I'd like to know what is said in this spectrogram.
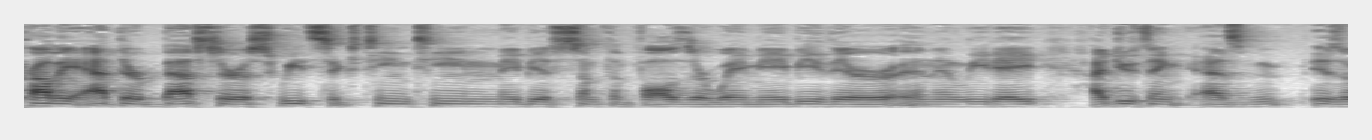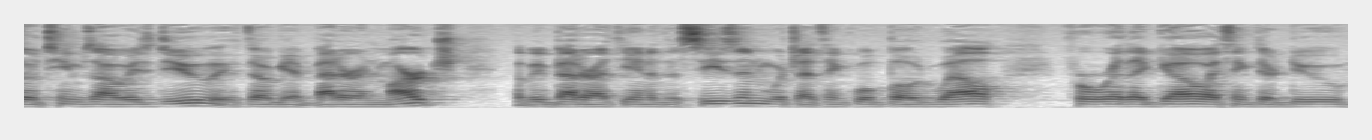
probably at their best they're a Sweet 16 team. Maybe if something falls their way, maybe they're an Elite Eight. I do think as Izzo teams always do, they'll get better in March. They'll be better at the end of the season, which I think will bode well for where they go. I think they're due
